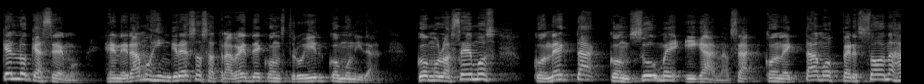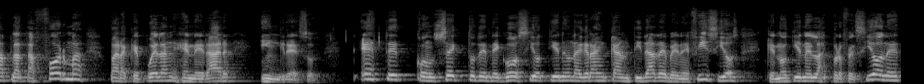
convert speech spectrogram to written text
¿Qué es lo que hacemos? Generamos ingresos a través de construir comunidad. ¿Cómo lo hacemos? Conecta, consume y gana. O sea, conectamos personas a plataformas para que puedan generar ingresos. Este concepto de negocio tiene una gran cantidad de beneficios que no tienen las profesiones,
